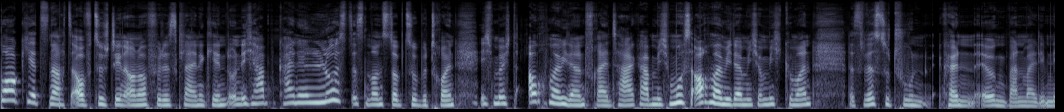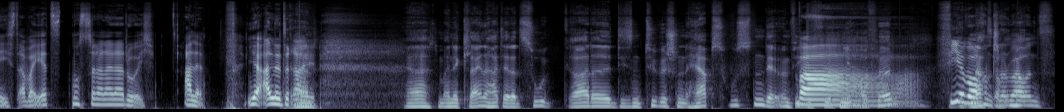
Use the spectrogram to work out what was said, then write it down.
Bock, jetzt nachts aufzustehen, auch noch für das kleine Kind. Und ich habe keine Lust, es nonstop zu betreuen. Ich möchte auch mal wieder einen freien Tag haben. Ich muss auch mal wieder mich um mich kümmern. Das wirst du tun können, irgendwann mal demnächst. Aber jetzt musst du da leider durch. Alle. Ja, alle drei. Ja. Ja, meine Kleine hat ja dazu gerade diesen typischen Herbsthusten, der irgendwie Bah. gefühlt nie aufhört. Vier Wochen schon bei uns.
